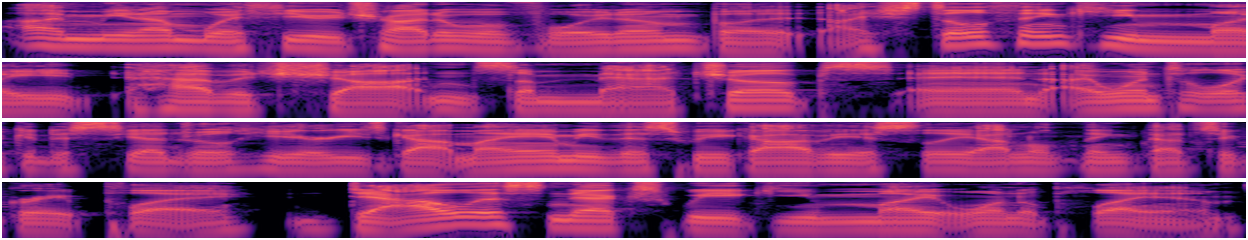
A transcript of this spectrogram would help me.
I mean, I'm with you. Try to avoid him, but I still think he might have a shot in some matchups. And I went to look at his schedule here. He's got Miami this week, obviously. I don't think that's a great play. Dallas next week, you might want to play him.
